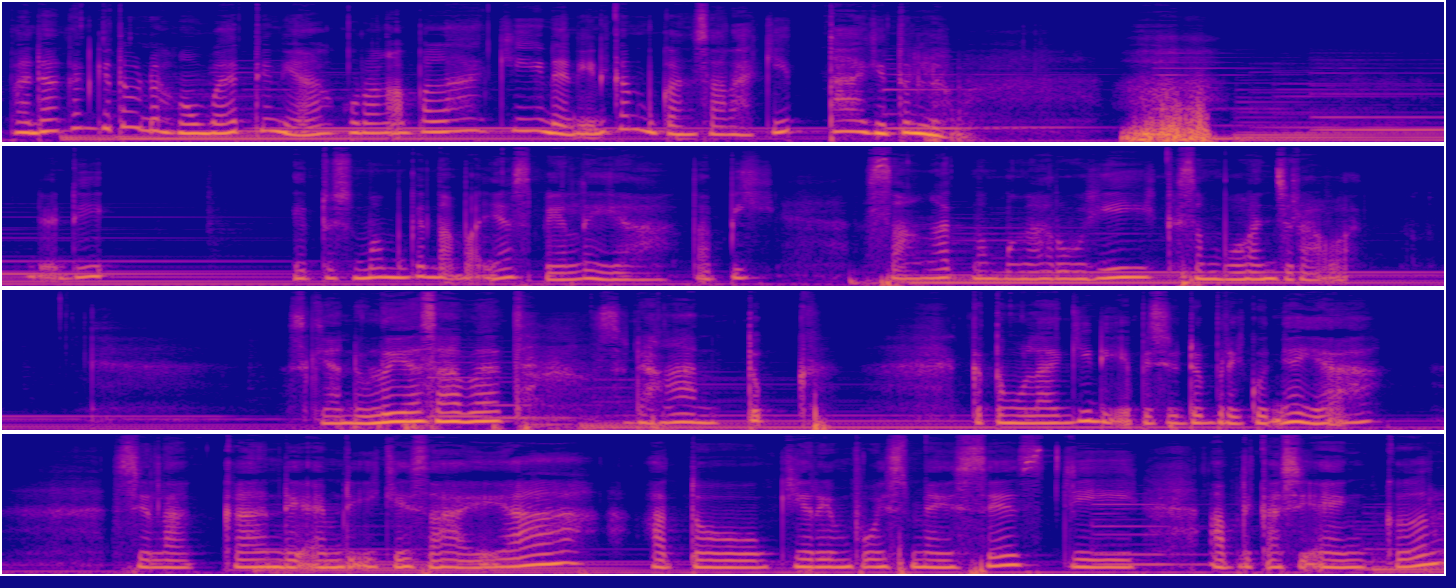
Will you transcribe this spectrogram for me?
padahal kan kita udah ngobatin ya kurang apa lagi? Dan ini kan bukan salah kita gitu loh. Jadi itu semua mungkin tampaknya sepele ya tapi sangat mempengaruhi kesembuhan jerawat. Sekian dulu ya sahabat, sudah ngantuk. Ketemu lagi di episode berikutnya ya. Silakan DM di IG saya atau kirim voice message di aplikasi Anchor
